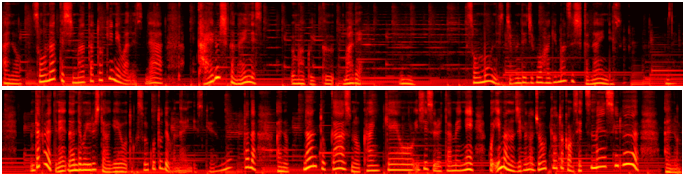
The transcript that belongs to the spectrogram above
あのそうなってしまった時にはですね耐えるしかないんですうまくいくまで。うんそう思うんです。自分で自分を励ますしかないんです。ね、だからってね、何でも許してあげようとかそういうことではないんですけれどもね。ただ、あの、なんとかその関係を維持するために、こう今の自分の状況とかを説明する、あの、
